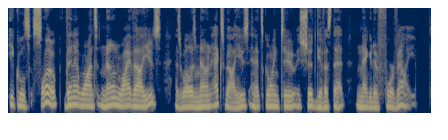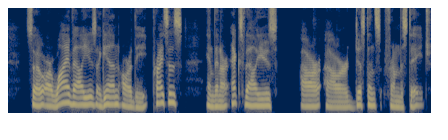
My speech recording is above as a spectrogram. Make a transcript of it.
equals slope, then it wants known y values as well as known x values, and it's going to, it should give us that negative 4 value. So our y values, again, are the prices, and then our x values are our distance from the stage.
